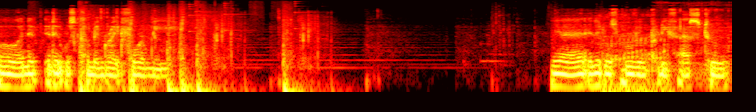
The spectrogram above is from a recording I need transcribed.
Oh, and it, and it was coming right for me. Yeah, and it was moving pretty fast too.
